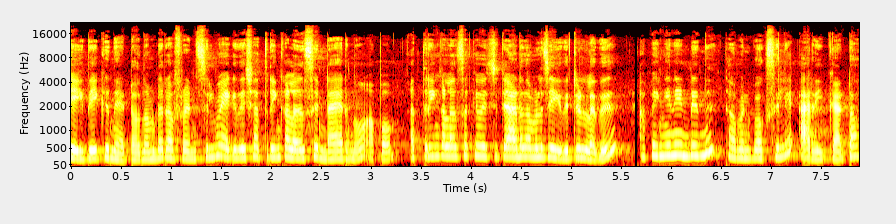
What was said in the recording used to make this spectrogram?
ചെയ്തേക്കുന്നത് കേട്ടോ നമ്മുടെ റെഫറൻസിലും ഏകദേശം അത്രയും കളേഴ്സ് ഉണ്ടായിരുന്നു. അപ്പം അത്രയും കളേഴ്സൊക്കെ വെച്ചിട്ടാണ് നമ്മൾ ചെയ്തിട്ടുള്ളത്. അപ്പോൾ എങ്ങനെയുണ്ടെന്ന് കമന്റ് ബോക്സിൽ അറിയിക്കാം കേട്ടോ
